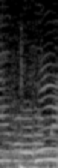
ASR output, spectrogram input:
Thank you, brother.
